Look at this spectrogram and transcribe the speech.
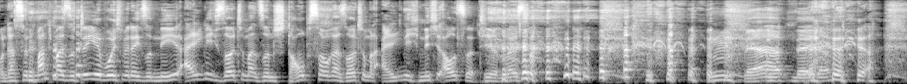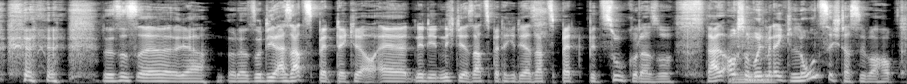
Und das sind manchmal so Dinge, wo ich mir denke, so, nee, eigentlich sollte man so einen Staubsauger sollte man eigentlich nicht aussortieren, weißt du? Hm, ja, nee, ja. Das ist, äh, ja, oder so die Ersatzbettdecke, äh, nee, die, nicht die Ersatzbettdecke, die Ersatzbettbezug oder so. Da ist auch schon, mhm. wo ich mir hm. denke, lohnt sich das überhaupt?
